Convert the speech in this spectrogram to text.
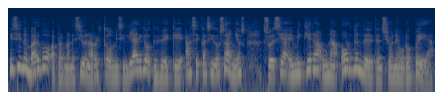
y, sin embargo, ha permanecido en arresto domiciliario desde que hace casi dos años Suecia emitiera una orden de detención europea.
